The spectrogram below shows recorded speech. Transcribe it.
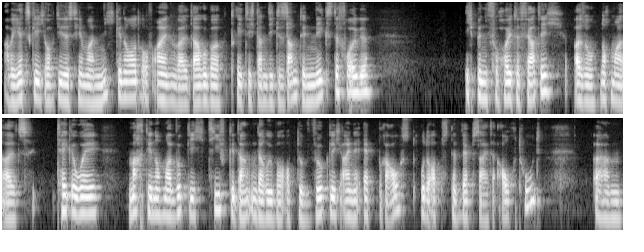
Aber jetzt gehe ich auf dieses Thema nicht genauer drauf ein, weil darüber dreht sich dann die gesamte nächste Folge. Ich bin für heute fertig. Also nochmal als Takeaway, mach dir nochmal wirklich tief Gedanken darüber, ob du wirklich eine App brauchst oder ob es eine Webseite auch tut ähm,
